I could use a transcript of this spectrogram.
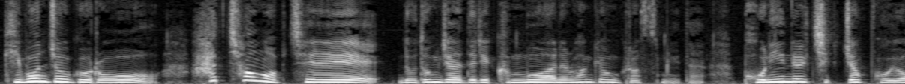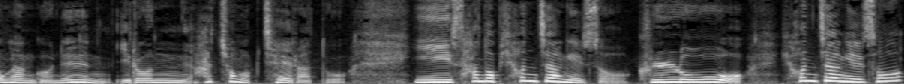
기본적으로 하청 업체 노동자들이 근무하는 환경은 그렇습니다. 본인을 직접 고용한 거는 이런 하청 업체라도 이 산업 현장에서 근로 현장에서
